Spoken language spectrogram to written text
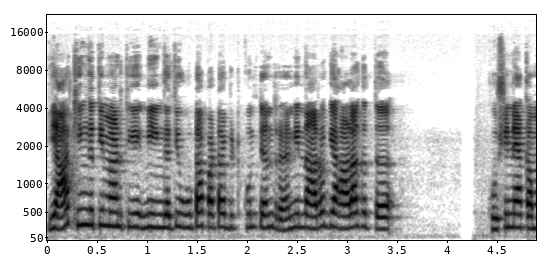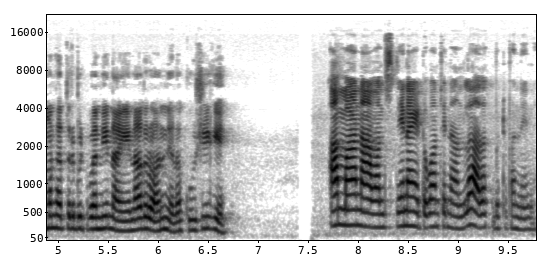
ಯಾಕೆ ಹಿಂಗತಿ ಮಾಡ್ತಿ? ನೀ ಹಿಂಗತಿ ಊಟ ಪಾಠ ಬಿಟ್ಕೊಂತಿ ಅಂದ್ರೆ ನಿನ್ನ ಆರೋಗ್ಯ ಹಾಳಾಗುತ್ತೆ. ಖುಷಿನ ಯಾಕೆ ಅಮ್ಮನ ಹತ್ರ ಬಿಟ್ಟು ಬಂದಿ? ನಾ ಏನಾದರೂ ಅಂದೇನ ಖುಷಿಗೆ? ಅಮ್ಮ ನಾ ಒಂದು ದಿನ ಇಟ್ಕೊತೀನಿ ಅಂದ್ಲ ಅದಕ್ಕೆ ಬಿಟ್ಟು ಬಂದೀನಿ.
